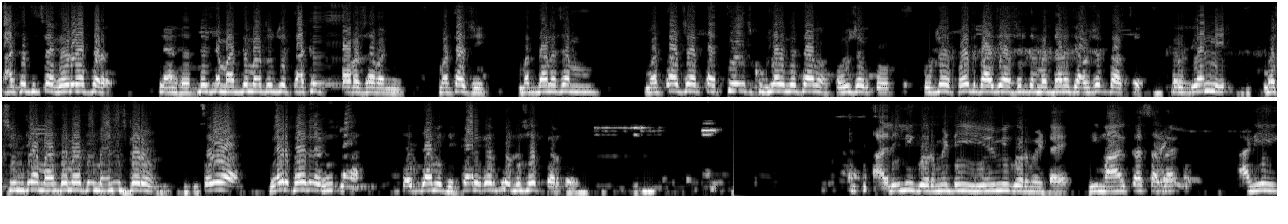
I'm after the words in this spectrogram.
ताकदीचा गैरवापर या घटनेच्या माध्यमातून जी ताकद बाबासाहेबांनी मताची मतदानाच्या मताच्या ताकदीवरच कुठलाही नेता होऊ शकतो. कुठलं पद पाहिजे असेल तर मतदानाची आवश्यकता असते. तर यांनी मशीनच्या माध्यमातून मॅनेज करून सर्व गैरफायदा घेतला त्यांचा आम्ही धिक्कार करतो निषेध करतो. आलेली गव्हर्नमेंट ही ईएमई गव्हर्नमेंट आहे. ही महाविकास आघाडी आणि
